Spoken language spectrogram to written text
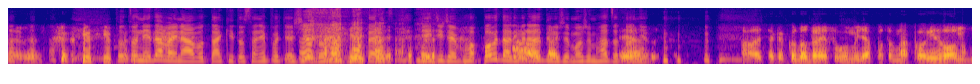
Toto nedávaj návod taký, to sa nepotešia doma. Teraz deti, že povedali v rádiu, že môžem hádzať tanier. Ale tak ako do dresu umyť a potom ako ísť von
